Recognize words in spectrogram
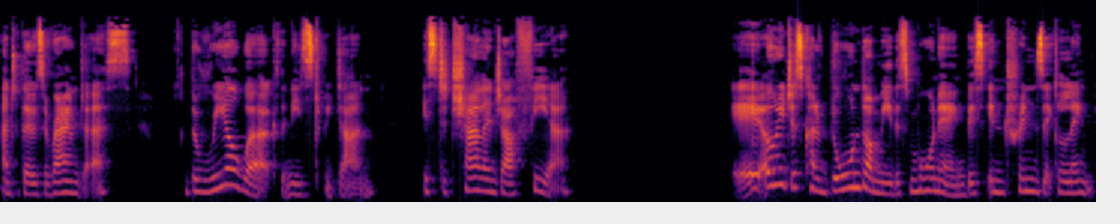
and to those around us, the real work that needs to be done is to challenge our fear it only just kind of dawned on me this morning this intrinsic link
